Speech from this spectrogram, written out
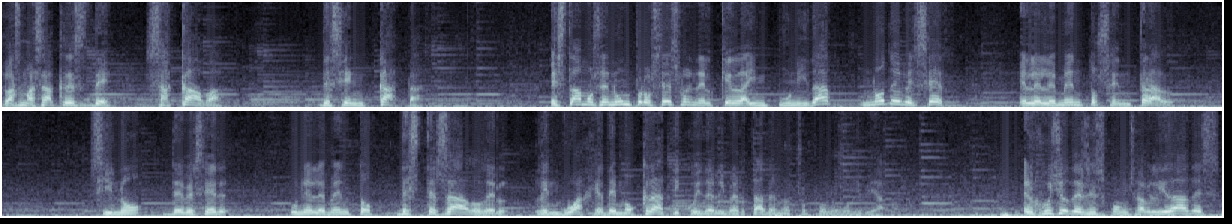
las masacres de Sacaba, de Sencata. Estamos en un proceso en el que la impunidad no debe ser el elemento central, sino debe ser un elemento desterrado del lenguaje democrático y de libertad de nuestro pueblo boliviano. El juicio de responsabilidades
